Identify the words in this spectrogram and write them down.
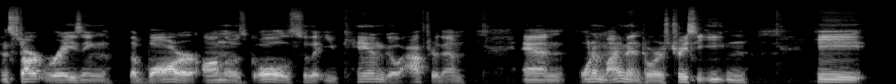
and start raising the bar on those goals so that you can go after them. And one of my mentors, Tracy Eaton, he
